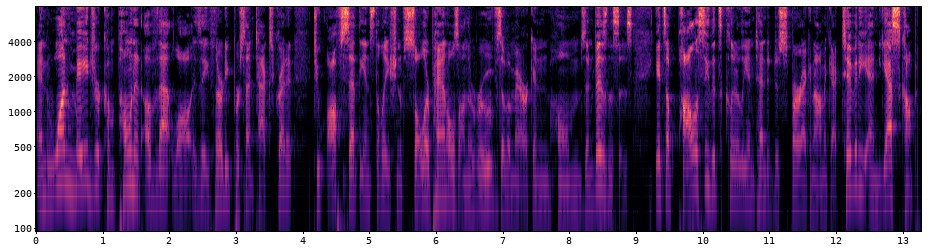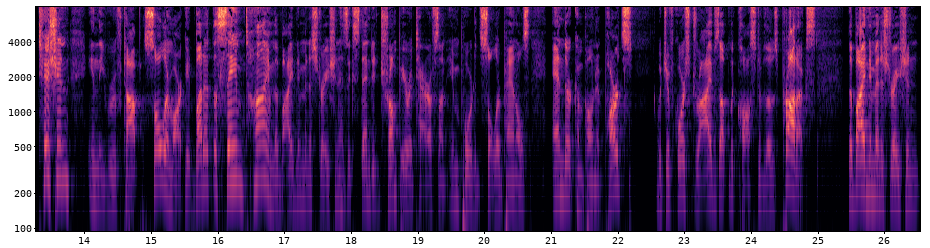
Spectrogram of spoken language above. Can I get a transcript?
And one major component of that law is a 30% tax credit to offset the installation of solar panels on the roofs of American homes and businesses. It's a policy that's clearly intended to spur economic activity and, yes, competition in the rooftop solar market. But at the same time, the Biden administration has extended Trump era tariffs on imported solar panels and their component parts, which of course drives up the cost of those products. The Biden administration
